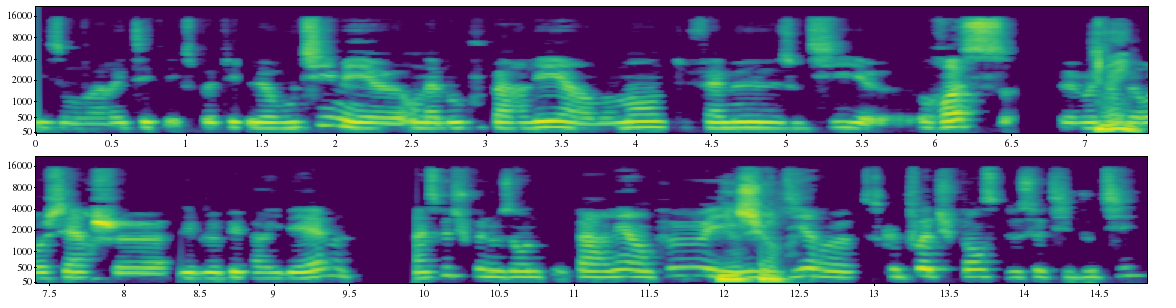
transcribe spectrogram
ils ont arrêté d'exploiter leur outil, mais euh, on a beaucoup parlé à un moment du fameux outil euh, ROS, le moteur de recherche euh, développé par IBM. Est-ce que tu peux nous en parler un peu et nous dire ce que toi tu penses de ce type d'outil?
